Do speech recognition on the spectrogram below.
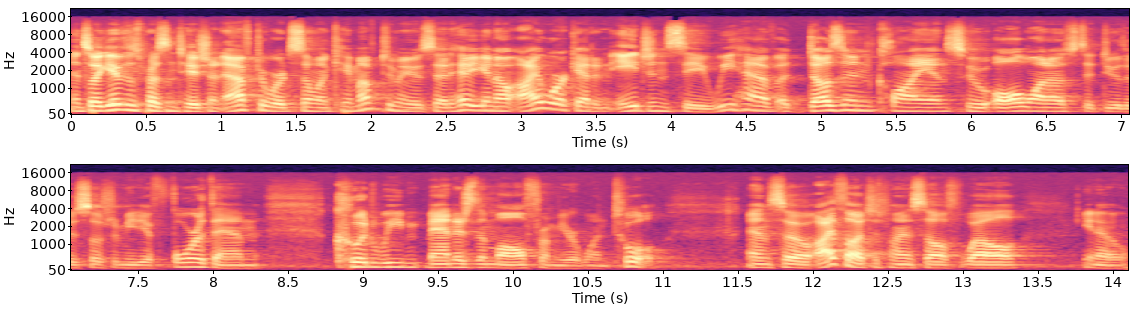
and so I gave this presentation. Afterwards, someone came up to me and said, Hey, you know, I work at an agency. We have a dozen clients who all want us to do their social media for them. Could we manage them all from your one tool? And so I thought to myself, well, you know,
